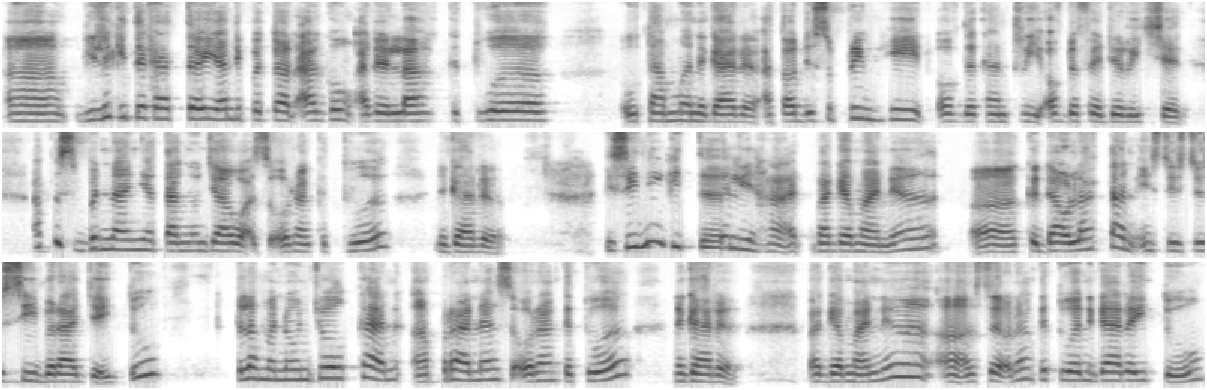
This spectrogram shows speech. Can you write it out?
Uh, bila kita kata yang di Pertuan Agong adalah ketua utama negara atau the supreme head of the country of the federation. Apa sebenarnya tanggungjawab seorang ketua negara? Di sini kita lihat bagaimana uh, kedaulatan institusi beraja itu telah menonjolkan uh, peranan seorang ketua negara. Bagaimana uh, seorang ketua negara itu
